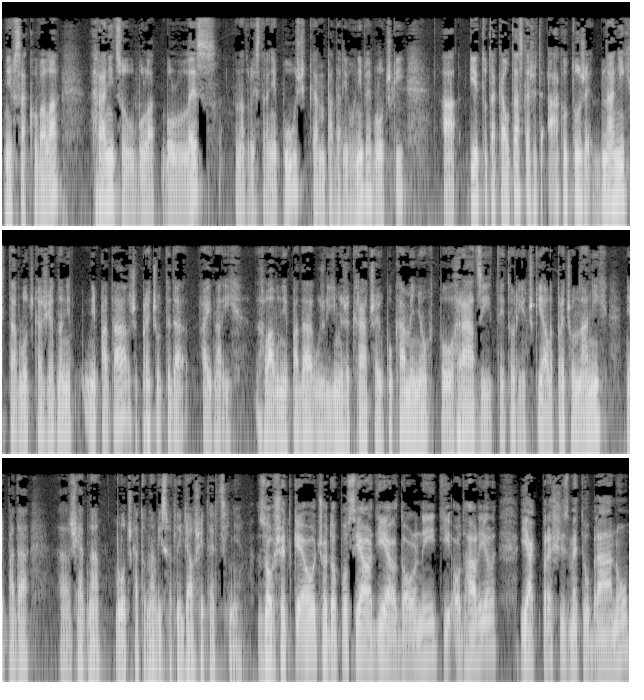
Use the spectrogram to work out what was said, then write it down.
nevsakovala. Hranicou bola, bol les, na druhej strane púšť, kam padali ohnivé vločky. A je to taká otázka, že ako to, že na nich tá vločka žiadna ne, nepadá, že prečo teda aj na ich hlavu nepadá. Už vidíme, že kráčajú po kameňoch, po hrádzi tejto riečky, ale prečo na nich nepadá žiadna vločka, to nám vysvetlí v ďalšej tercíne. Zo všetkého, čo doposiaľ diel dolný, ti odhalil, jak prešli sme tú bránu,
